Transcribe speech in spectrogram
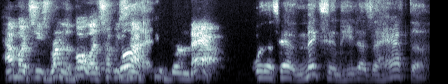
how much he's running the ball. Let's hope he's not too burned out. With us having Mixon, he doesn't have to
